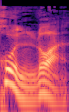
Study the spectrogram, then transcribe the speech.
混乱。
